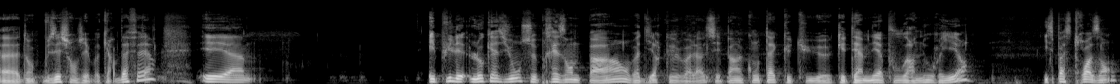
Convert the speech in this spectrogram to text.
Euh, donc vous échangez vos cartes d'affaires et euh, et puis l'occasion se présente pas. On va dire que voilà, c'est pas un contact que tu euh, amené à pouvoir nourrir. Il se passe trois ans.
